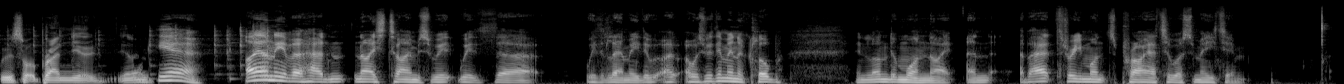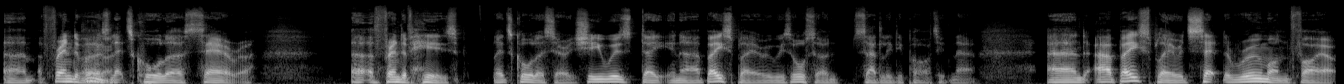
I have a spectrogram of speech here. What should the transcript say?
we were sort of brand new, you know. Yeah, I only ever had nice times with with uh, with Lemmy. I, I was with him in a club in London one night, and about three months prior to us meeting, um, a friend of hers, let's call her Sarah, uh, a friend of his, let's call her Sarah. She was dating our bass player, who is also sadly departed now. And our bass player had set the room on fire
